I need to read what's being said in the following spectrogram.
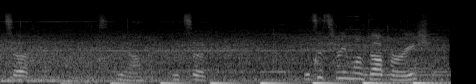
it's a, it's, you know, it's a, it's a three-month operation.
